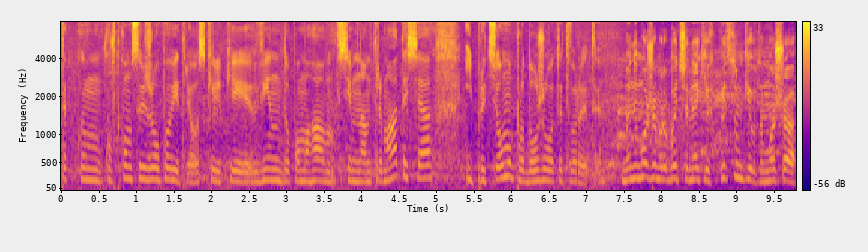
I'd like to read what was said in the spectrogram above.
таким ковтком свіжого повітря, оскільки він допомагав всім нам триматися і при цьому продовжувати творити. Ми не можемо робити ще ніяких підсумків, тому що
